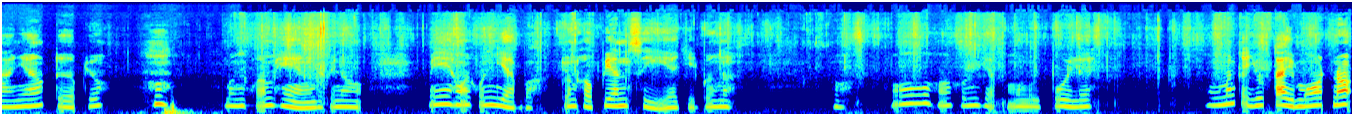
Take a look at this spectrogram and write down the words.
าเงาเติบอยู่ฮึเบังความแหงพี่น้องไม่ห้อยคนเหยียบบ่จนเขาเปลี่ยนสีอะจิตเบิ่งเนาะโอ้โอ้ห้อยคนเหยียบมันปุยเลย มันก็อยู่ใต้มอดเนาะ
